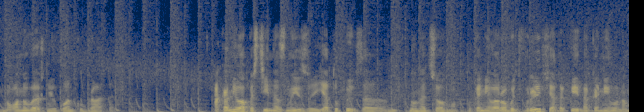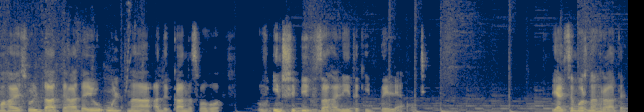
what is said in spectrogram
ну, верхню іконку брати. А Каміла постійно знизу, і я тупив за, ну, на цьому. Каміла робить врив, я такий на Камілу намагаюсь ульт дати, а даю ульт на АДК на свого. В інший бік взагалі такий, блядь. Як це можна грати?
